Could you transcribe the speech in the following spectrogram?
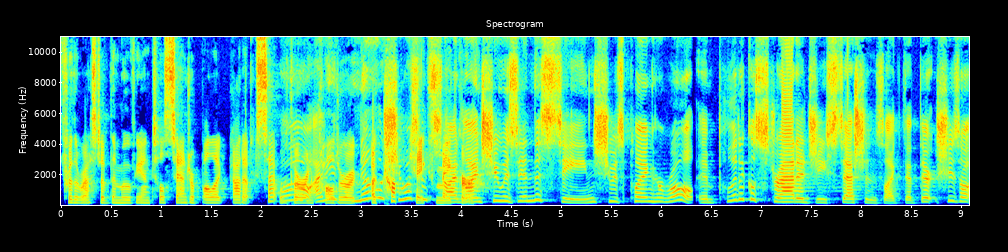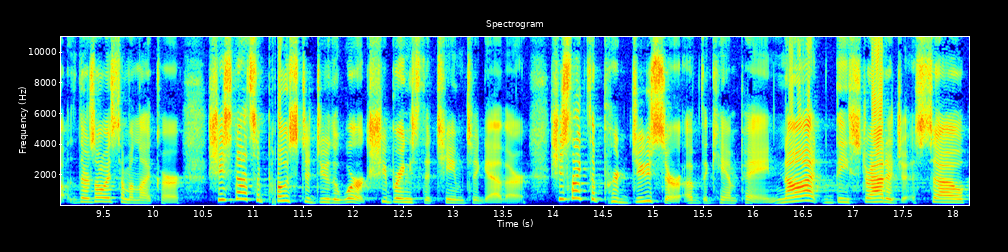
for the rest of the movie until Sandra Bullock got upset with her and I called her a, no, a cupcake she wasn't maker. Sidelined. She was in the scene. She was playing her role in political strategy sessions like that. There, she's there's always someone like her. She's not supposed to do the work. She brings the team together. She's like the producer of the campaign, not the strategist. So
